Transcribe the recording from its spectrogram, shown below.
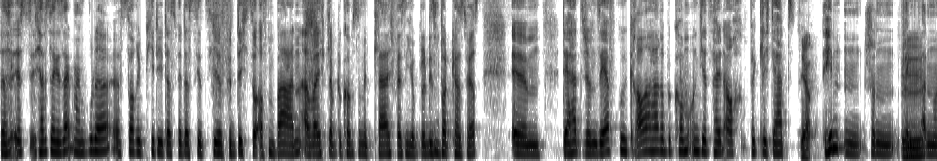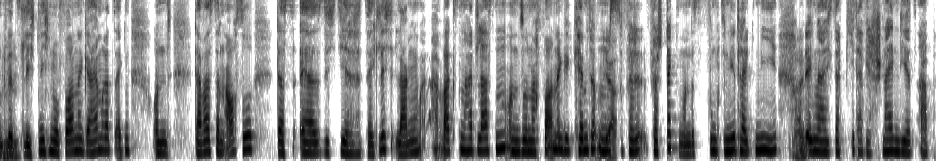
Das ist, ich habe es ja gesagt, mein Bruder, äh, sorry Piti, dass wir das jetzt hier für dich so offenbaren, aber ich glaube, du kommst damit klar. Ich weiß nicht, ob du diesen Podcast hörst. Ähm, der hat schon sehr früh graue Haare bekommen und jetzt halt auch wirklich, der hat Ja. hinten schon fängt Mhm, an und wird's Licht, nicht nur vorne Geheimratsecken. Und da war es dann auch so, dass er sich die tatsächlich lang wachsen hat lassen und so nach vorne gekämmt hat, um Ja. es zu ver verstecken. Und das funktioniert halt nie. Nein. Und irgendwann habe ich gesagt, Peter, wir schneiden die jetzt ab.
